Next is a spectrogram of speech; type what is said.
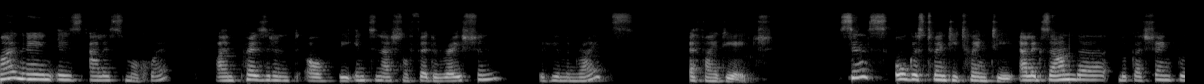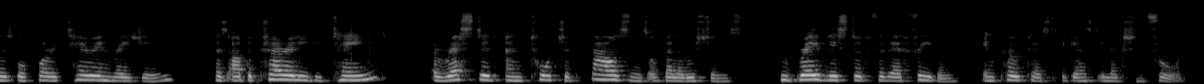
My name is Alice Mogwe. I'm president of the International Federation for Human Rights, FIDH. Since August 2020, Alexander Lukashenko's authoritarian regime has arbitrarily detained, arrested, and tortured thousands of Belarusians who bravely stood for their freedom in protest against election fraud.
